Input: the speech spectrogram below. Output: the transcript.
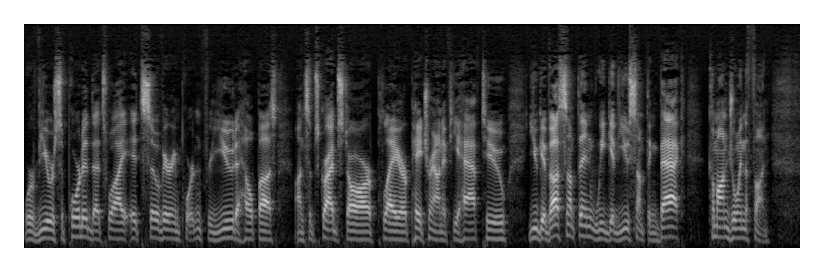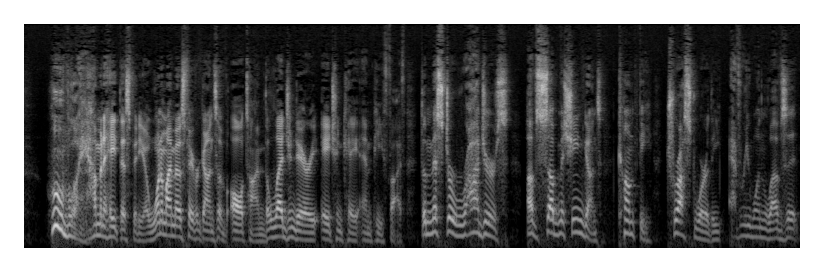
We're viewer supported. That's why it's so very important for you to help us on Subscribestar, Player, Patreon if you have to. You give us something, we give you something back. Come on, join the fun. Oh boy, I'm gonna hate this video. One of my most favorite guns of all time, the legendary H&K MP5. The Mr. Rogers of submachine guns. Comfy, trustworthy, everyone loves it,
